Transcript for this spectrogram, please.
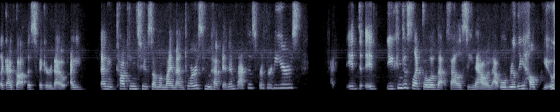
like i've got this figured out i and talking to some of my mentors who have been in practice for 30 years it it you can just let go of that fallacy now and that will really help you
